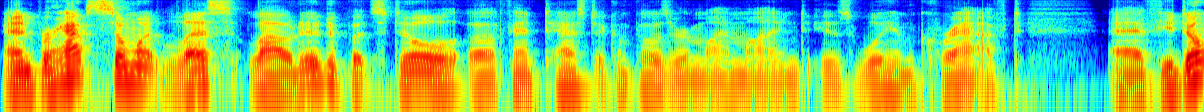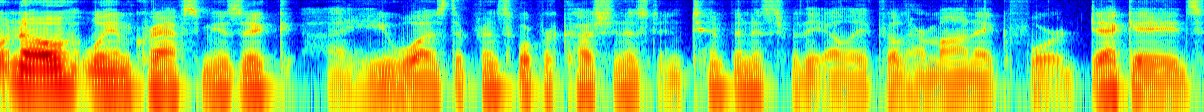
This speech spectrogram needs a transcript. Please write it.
And perhaps somewhat less lauded, but still a fantastic composer in my mind, is William Kraft. If you don't know William Kraft's music, uh, he was the principal percussionist and timpanist for the LA Philharmonic for decades.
